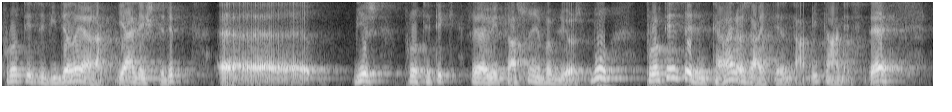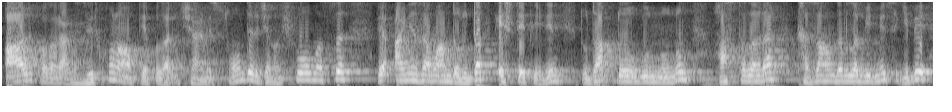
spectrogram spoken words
protezi vidalayarak yerleştirip e, bir protetik rehabilitasyon yapabiliyoruz. Bu protezlerin temel özelliklerinden bir tanesi de ağırlık olarak zirkon altyapılar içermesi son derece hafif olması ve aynı zamanda dudak estetiğinin, dudak dolgunluğunun hastalara kazandırılabilmesi gibi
